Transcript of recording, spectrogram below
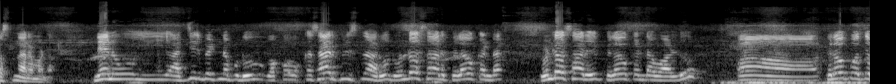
వస్తున్నారన్నమాట. నేను ఈ అర్జీలు పెట్టినప్పుడు ఒక ఒక్కసారి పిలుస్తున్నారు రెండోసారి పిలవకుండా రెండోసారి పిలవకుండా వాళ్ళు పిలవకపోతే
